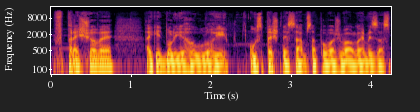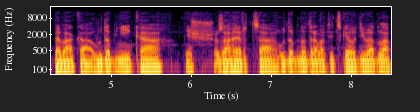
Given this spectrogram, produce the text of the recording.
v Prešove, aj keď boli jeho úlohy úspešné, sám sa považoval najmä za speváka a hudobníka, než za herca hudobno-dramatického divadla.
